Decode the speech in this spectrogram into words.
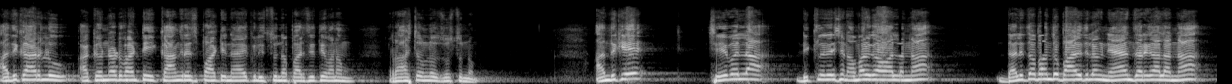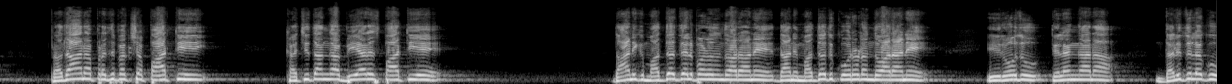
అధికారులు అక్కడ ఉన్నటువంటి కాంగ్రెస్ పార్టీ నాయకులు ఇస్తున్న పరిస్థితి మనం రాష్ట్రంలో చూస్తున్నాం. అందుకే చేవల్ల డిక్లరేషన్ అమలు కావాలన్నా దళిత బంధు బాధితులకు న్యాయం జరగాలన్నా ప్రధాన ప్రతిపక్ష పార్టీ ఖచ్చితంగా బీఆర్ఎస్ పార్టీయే దానికి మద్దతు తెలపడం ద్వారానే దాని మద్దతు కోరడం ద్వారానే ఈరోజు తెలంగాణ దళితులకు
